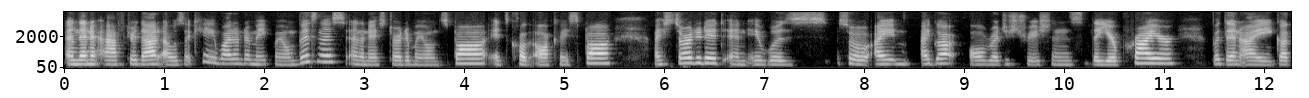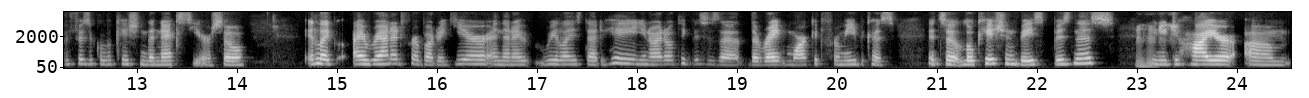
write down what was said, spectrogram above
And then after that, I was like, hey, why don't I make my own business? And then I started my own spa. It's called Alkai Spa. I started it and it was so I I got all registrations the year prior, but then I got the physical location the next year. So it like I ran it for about a year and then I realized that hey, you know, I don't think this is a the right market for me because it's a location based business. Mm-hmm. You need to hire um,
